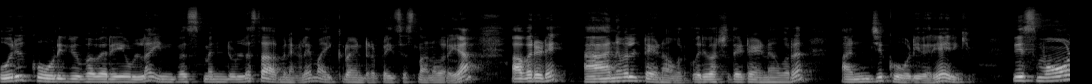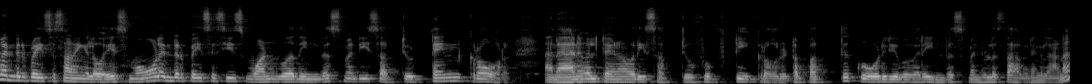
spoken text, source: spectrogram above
ഒരു കോടി രൂപ വരെയുള്ള ഇൻവെസ്റ്റ്മെന്റ് ഉള്ള സ്ഥാപനങ്ങളെ മൈക്രോ എന്റർപ്രൈസസ് എന്നാണ് പറയുക. അവരുടെ ആനുവൽ ടേൺ ഓവർ ഒരു വർഷത്തെ ടേൺ ഓവർ അഞ്ച് കോടി വരെ ആയിരിക്കും. ഇനി സ്മോൾ എന്റർപ്രൈസസ് ആണെങ്കിലോ a small enterprises is one where the investment is up to ten crore and annual turnover is up to fifty crore കേട്ടോ പത്ത് കോടി രൂപ വരെ ഇൻവെസ്റ്റ്മെന്റ് ഉള്ള സ്ഥാപനങ്ങളാണ്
